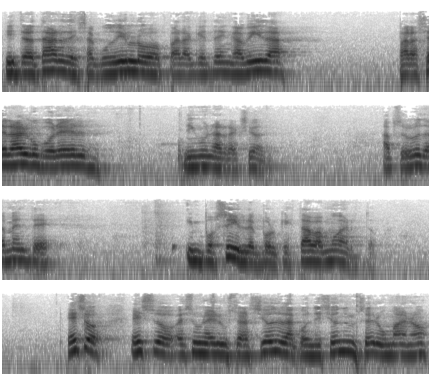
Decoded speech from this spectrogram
y tratar de sacudirlo para que tenga vida, para hacer algo por él, ninguna reacción. Absolutamente imposible porque estaba muerto. Eso, eso es una ilustración de la condición de un ser humano,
